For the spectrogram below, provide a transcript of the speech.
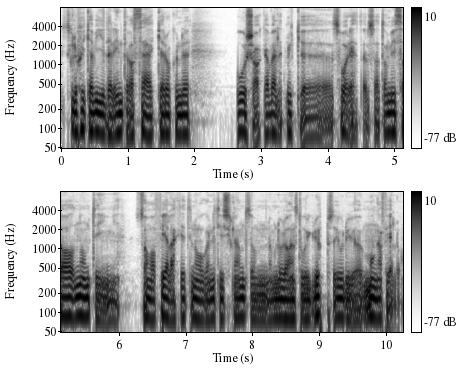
skulle skicka vidare inte var säker och kunde orsaka väldigt mycket svårigheter. Så att om vi sa någonting som var felaktigt till någon i Tyskland, som de då var en stor grupp, så gjorde ju många fel då.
